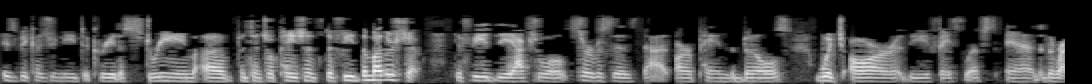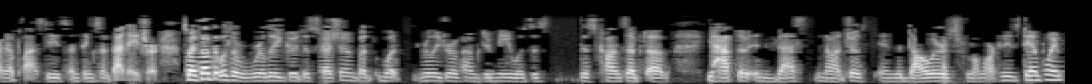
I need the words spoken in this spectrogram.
is because you need to create a stream of potential patients to feed the mothership, to feed the actual services that are paying the bills, which are the facelifts and the rhinoplasties and things of that nature. So I thought that was a really good discussion, but what really drove home to me was this, this concept of you have to invest not just in the dollars from a marketing standpoint,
